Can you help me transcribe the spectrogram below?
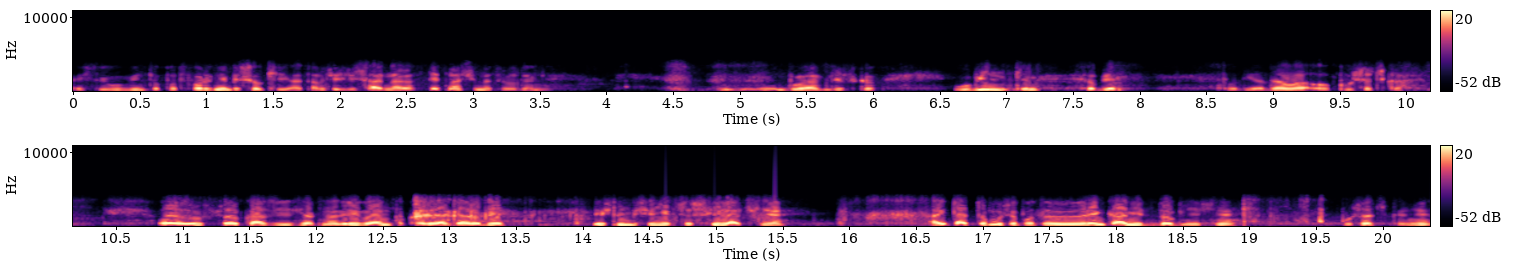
A Jeśli łubin to potwornie wysoki, a tam siedzi sarna, 15 metrów ode mnie. Była blisko. Łubinkiem sobie podjadała o puszeczka. O, już przy okazji, jak nagrywam, pokażę jak ja robię, jeśli mi się nie chce schylać, nie? A i tak to muszę potem rękami dognieść, nie? Puszeczkę, nie?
